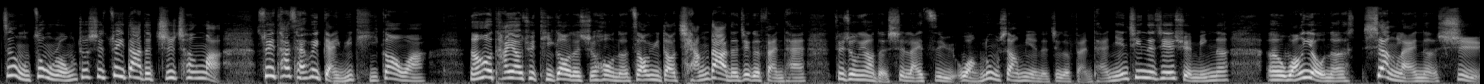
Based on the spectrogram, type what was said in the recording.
这种纵容，就是最大的支撑嘛，所以他才会敢于提告啊。然后他要去提告的时候呢，遭遇到强大的这个反弹。最重要的是来自于网络上面的这个反弹。年轻的这些选民呢，呃，网友呢，向来呢是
